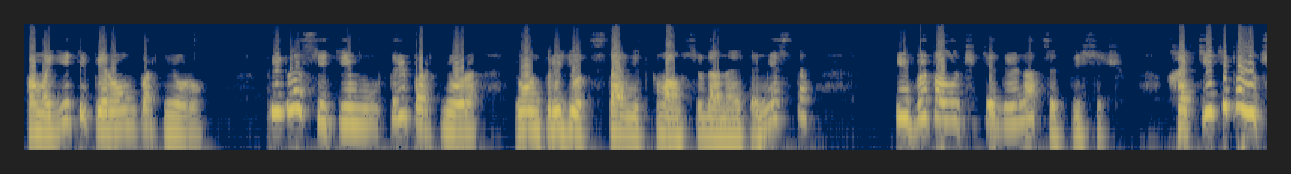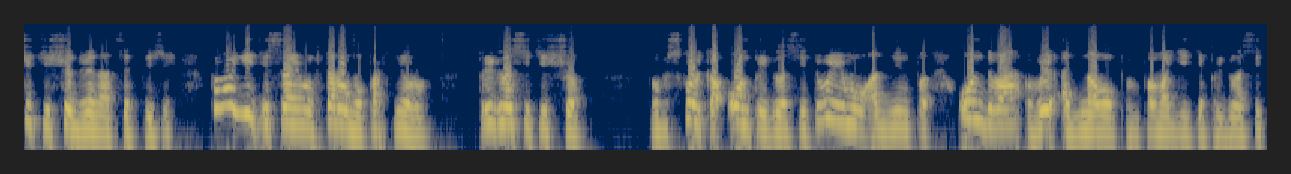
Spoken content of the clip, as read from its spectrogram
Помогите первому партнеру. Пригласите ему три партнера, и он придет, станет к вам сюда на это место, и вы получите 12 тысяч. Хотите получить еще 12 тысяч? Помогите своему второму партнеру. Пригласите еще. Сколько он пригласит? Вы ему один, он два, вы одного помогите пригласить.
